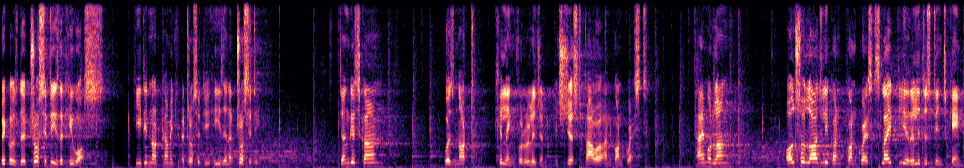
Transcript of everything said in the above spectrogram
because the atrocities that he was, he did not commit atrocity, he is an atrocity. Genghis Khan was not killing for religion, it's just power and conquest. Taimur Lung also largely con conquest, slightly a religious tinge came.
